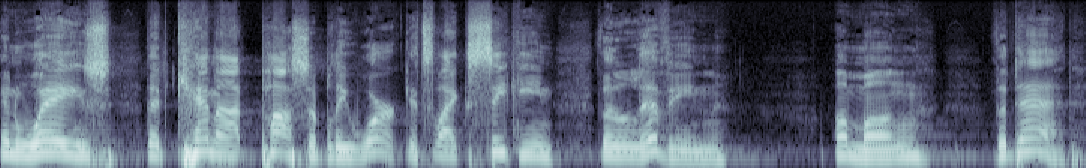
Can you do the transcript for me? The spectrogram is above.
in ways that cannot possibly work. It's like seeking the living among the dead.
